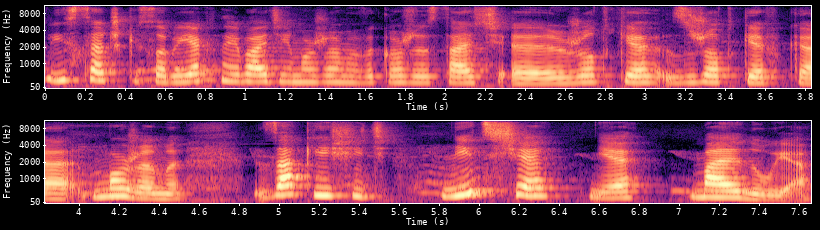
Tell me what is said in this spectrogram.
listeczki sobie jak najbardziej możemy wykorzystać, rzodkiew, z rzodkiewkę możemy zakisić, nic się nie marnuje.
